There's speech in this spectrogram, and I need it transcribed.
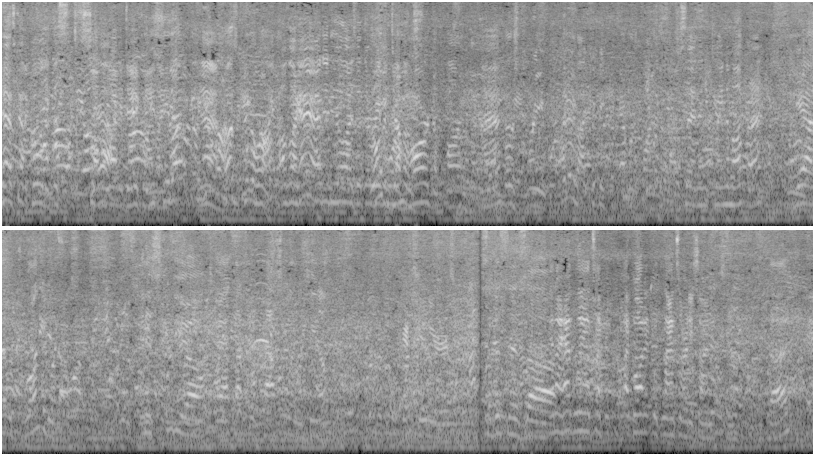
Yeah, it's kind of cool that this saw the light of day You see that? Yeah. That was cool, huh? I was like, hey, I didn't realize that there were even were demos. hard to find. Man. The first three, I don't know, it took me forever to find them. So then you cleaned them up, right? Yeah, that was Ronnie did those. In his studio at that little Castle in Racino. 15 years. So this is, uh, And I had Lance, I, I bought it with Lance already signed it. So. okay.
